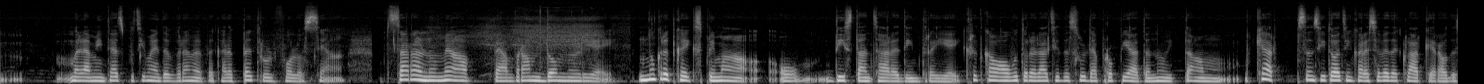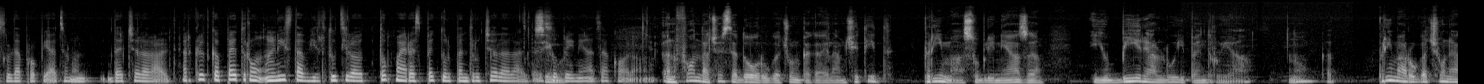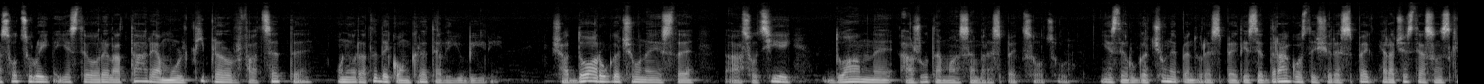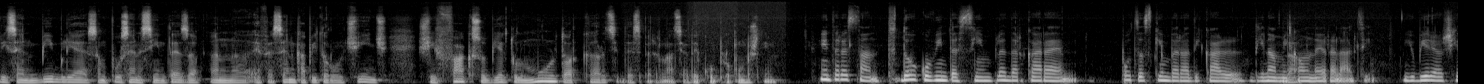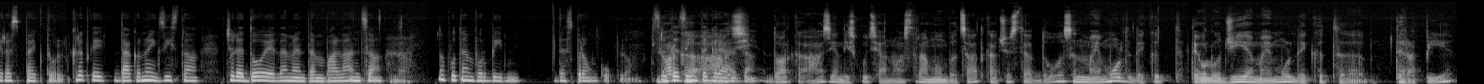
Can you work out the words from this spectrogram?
mă le aminteați puțin mai devreme, pe care Petru îl folosea. Sara îl numea pe Avram domnul ei nu cred că exprima o distanțare dintre ei. Cred că au avut o relație destul de apropiată. Nu uitam, chiar sunt situații în care se vede clar că erau destul de apropiați unul de celălalt. Dar cred că Petru, în lista virtuților, tocmai respectul pentru celălalt îl subliniază acolo. În fond, aceste două rugăciuni pe care le-am citit, prima subliniază iubirea lui pentru ea, nu? Că prima rugăciune a soțului este o relatare a multiplelor fațete, uneori atât de concrete ale iubirii. Și a doua rugăciune este a soției, Doamne, ajută-mă să-mi respect soțul. Este rugăciune pentru respect, este dragoste și respect, iar acestea sunt scrise în Biblie, sunt puse în sinteză în Efeseni capitolul 5 și fac subiectul multor cărți despre relația de cuplu, cum știm. Interesant. Două cuvinte simple, dar care pot să schimbe radical dinamica da. unei relații. Iubirea și respectul. Cred că dacă nu există cele două elemente în balanță, da. nu putem vorbi despre un cuplu. Se doar dezintegrează. Că azi, doar că azi, în discuția noastră, am învățat că acestea două sunt mai mult decât teologie, mai mult decât uh, terapie.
